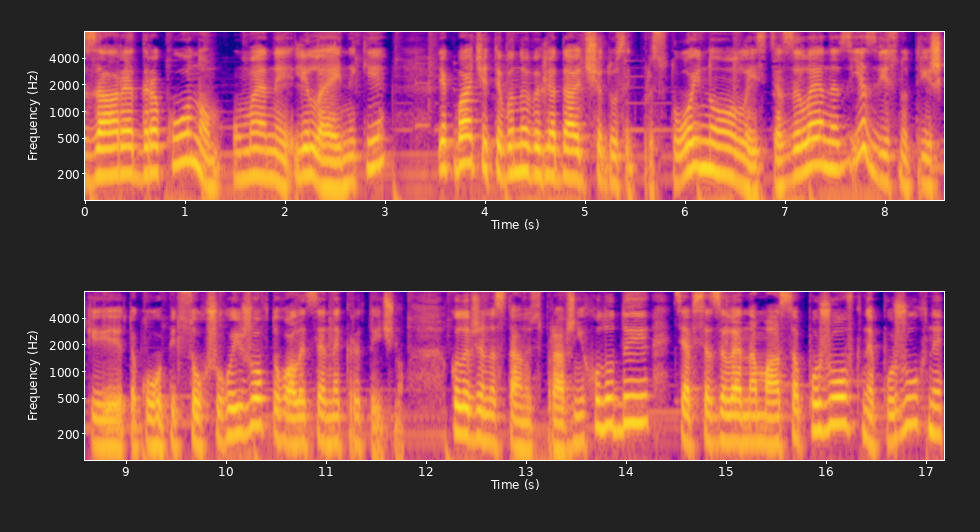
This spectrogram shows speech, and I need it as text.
За ред драконом у мене лілейники. Як бачите, вони виглядають ще досить пристойно, листя зелене. Є, звісно, трішки такого підсохшого і жовтого, але це не критично. Коли вже настануть справжні холоди, ця вся зелена маса пожовкне, пожухне,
